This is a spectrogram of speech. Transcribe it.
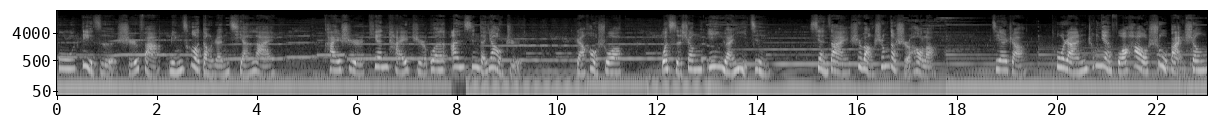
呼弟子十法明策等人前来，开示天台止观安心的要旨，然后说：“我此生因缘已尽。”现在是往生的时候了。接着，突然称念佛号数百声，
